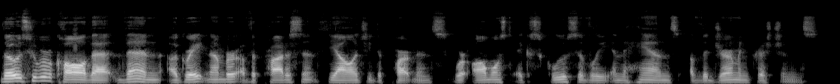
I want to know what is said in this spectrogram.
Those who recall that then a great number of the Protestant theology departments were almost exclusively in the hands of the German Christians,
